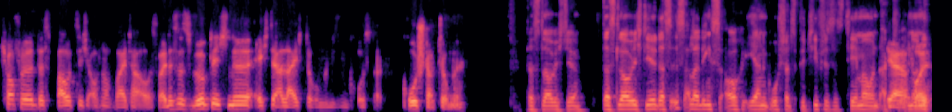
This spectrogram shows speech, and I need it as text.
ich hoffe, das baut sich auch noch weiter aus, weil das ist wirklich eine echte Erleichterung in diesem Großstadt, Großstadtdschungel. Das glaube ich dir. Das glaube ich dir. Das ist allerdings auch eher ein großstadtspezifisches Thema und aktuell ja, noch nicht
